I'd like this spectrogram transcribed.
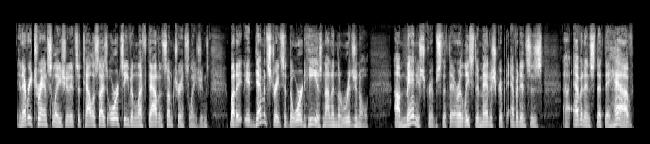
In every translation, it's italicized or it's even left out in some translations, but it, it demonstrates that the word he is not in the original uh, manuscripts, that they, or at least the manuscript evidences uh, evidence that they have.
